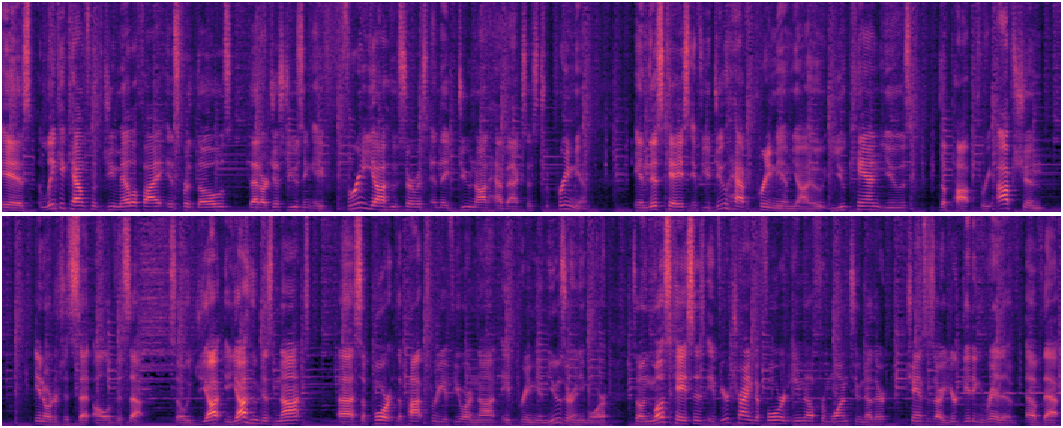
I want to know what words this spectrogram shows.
Is link accounts with Gmailify is for those that are just using a free Yahoo service and they do not have access to premium. In this case, if you do have premium Yahoo, you can use the POP3 option in order to set all of this up. So Yahoo does not uh, support the POP3 if you are not a premium user anymore. So in most cases, if you're trying to forward email from one to another, chances are you're getting rid of, of that,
